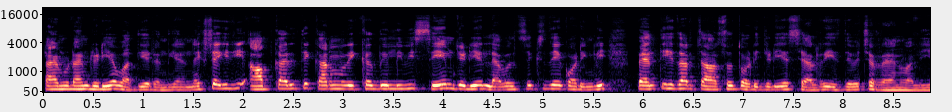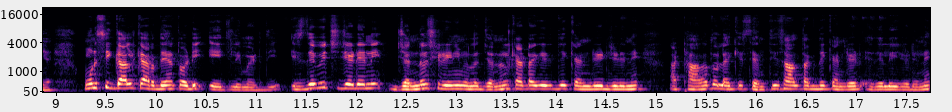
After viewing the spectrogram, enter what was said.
time to time ਜਿਹੜੀ ਹੈ ਵਧਦੀਆਂ ਰਹਿੰਦੀਆਂ ਨੇ। ਨੈਕਸਟ ਹੈਗੀ ਜੀ ਆਬਕਾਰੀ ਤੇ ਕਰ ਨਿਰੀਖਕ ਦੇ ਲਈ ਵੀ ਸੇਮ ਜਿਹੜੀ ਹੈ ਲੈਵਲ 6 ਦੇ ਅਕੋਰਡਿੰਗਲੀ 35400 ਤੁਹਾਡੀ ਜਿਹੜੀ ਹੈ ਸੈਲਰੀ ਇਸ ਦੇ ਵਿੱਚ ਰਹਿਣ ਵਾਲੀ ਹੈ। ਹੁਣ ਅਸੀਂ ਗੱਲ ਕਰਦੇ ਹਾਂ ਤੁਹਾਡੀ ਏਜ ਲਿਮਿਟ ਦੀ। ਇਸ ਦੇ ਵਿੱਚ ਜਿਹੜੇ ਨੇ ਜਨਰਲ ਸ਼੍ਰੇਣੀ ਮਤਲਬ ਜਨਰਲ ਕੈਟਾਗਰੀ ਦੇ ਕੈਂਡੀਡੇਟ ਜਿਹੜੇ ਨੇ 18 ਤੋਂ ਲੈ ਕੇ 37 ਸਾਲ ਤੱਕ ਦੇ ਕੈਂਡੀਡੇਟ ਇਹਦੇ ਲਈ ਜਿਹੜੇ ਨੇ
